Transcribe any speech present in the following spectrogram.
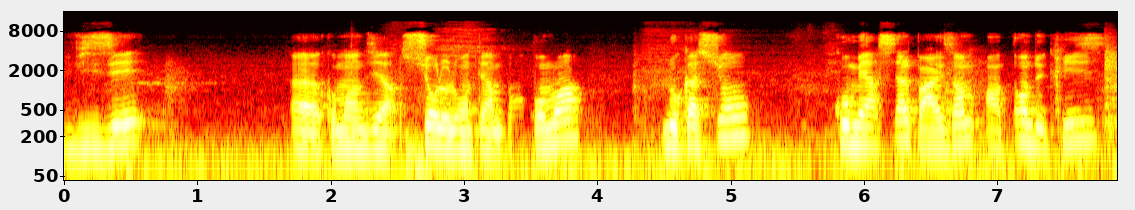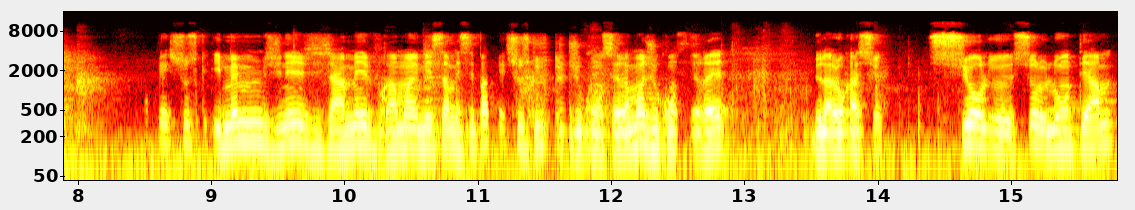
viser euh, comment dire, sur le long terme. Pour moi, location commerciale, par exemple, en temps de crise, quelque chose et même je n'ai jamais vraiment aimé ça, mais c'est pas quelque chose que je conseillerais. Moi, je conseillerais de la location sur le, long terme.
